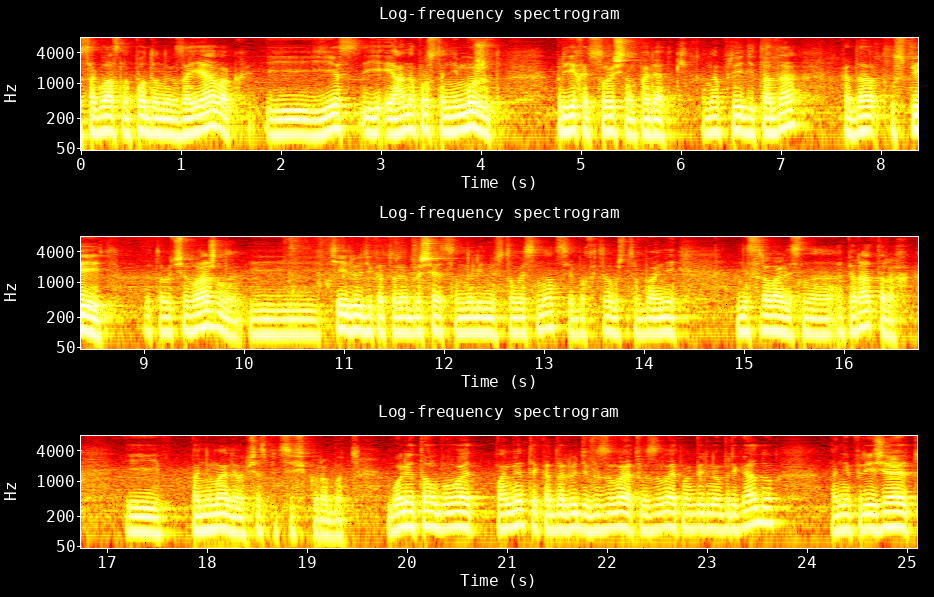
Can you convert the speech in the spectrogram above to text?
согласно поданных заявок, и, если, и она просто не может приехать в срочном порядке. Она приедет тогда, когда успеет. Это очень важно. И те люди, которые обращаются на линию 118, я бы хотел, чтобы они не срывались на операторах и понимали вообще специфику работы. Более того, бывают моменты, когда люди вызывают, вызывают мобильную бригаду, они приезжают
